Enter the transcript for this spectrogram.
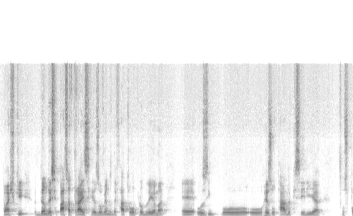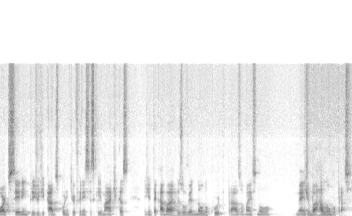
Então, acho que dando esse passo atrás, resolvendo de fato o problema, é, os, o, o, resultado que seria os portos serem prejudicados por interferências climáticas, a gente acaba resolvendo, não no curto prazo, mas no médio barra longo prazo.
